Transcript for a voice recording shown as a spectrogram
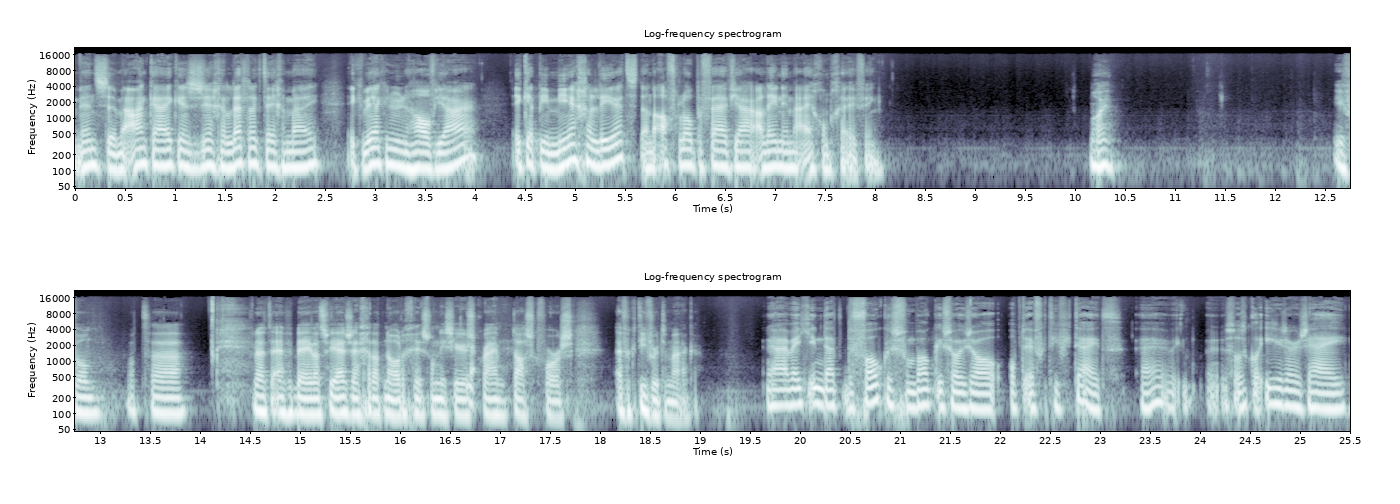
mensen me aankijken en ze zeggen letterlijk tegen mij: Ik werk nu een half jaar. Ik heb hier meer geleerd dan de afgelopen vijf jaar alleen in mijn eigen omgeving. Mooi. Yvonne, wat, uh, vanuit de NVB, wat zou jij zeggen dat nodig is om die Serious ja. Crime Task Force effectiever te maken? Ja, weet je, inderdaad, de focus van bank is sowieso op de effectiviteit. Hè? Zoals ik al eerder zei,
